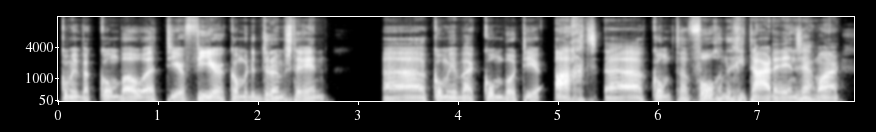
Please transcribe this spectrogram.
kom je bij combo eh, tier 4, komen de drums erin. Eh, kom je bij combo tier 8, eh, komt de volgende gitaar erin, zeg maar.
